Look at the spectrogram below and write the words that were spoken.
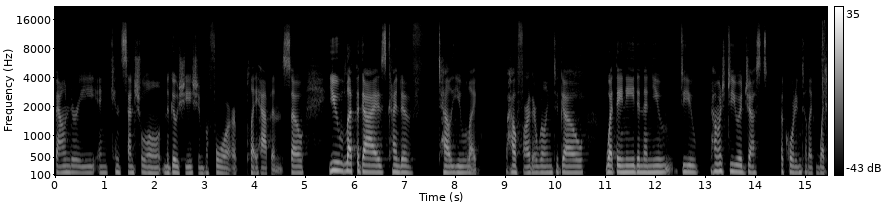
boundary and consensual negotiation before play happens. So you let the guys kind of tell you like how far they're willing to go, what they need, and then you do you how much do you adjust according to like what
